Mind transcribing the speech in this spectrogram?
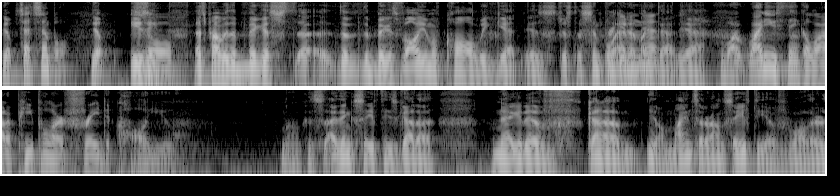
Yep. It's that simple. Yep, easy. So- That's probably the biggest uh, the the biggest volume of call we get is just a simple edit getting like that? that. Yeah, Why, why do you think a lot of people are afraid to call you? well, because I think safety's got a negative kind of you know mindset around safety of well they're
